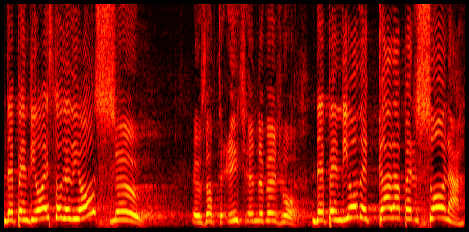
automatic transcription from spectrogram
¿Dependió esto de Dios? No. It was up to each individual. Dependió de cada persona.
